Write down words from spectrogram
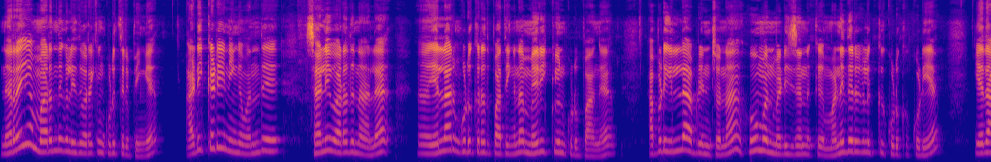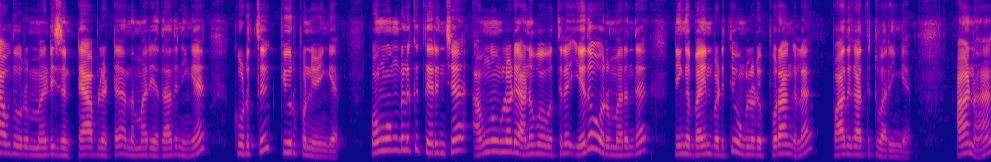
நிறைய மருந்துகள் இது வரைக்கும் கொடுத்துருப்பீங்க. அடிக்கடி நீங்கள் வந்து சளி வர்றதுனால எல்லோரும் கொடுக்குறது கொடுக்கறது பார்த்தீங்கன்னா மெரிக்யூன் கொடுப்பாங்க. அப்படி இல்லை அப்படின்னு சொன்னால் ஹூமன் மெடிசனுக்கு மனிதர்களுக்கு கொடுக்கக்கூடிய ஏதாவது ஒரு மெடிசன் டேப்லெட்டு அந்த மாதிரி ஏதாவது நீங்கள் கொடுத்து க்யூர் பண்ணுவீங்க. உங்க உங்களுக்கு தெரிஞ்ச அவங்கவுங்களுடைய அனுபவத்தில் ஏதோ ஒரு மருந்தை நீங்கள் பயன்படுத்தி உங்களுடைய புறாங்களை பாதுகாத்துட்டு வரீங்க. ஆனால்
